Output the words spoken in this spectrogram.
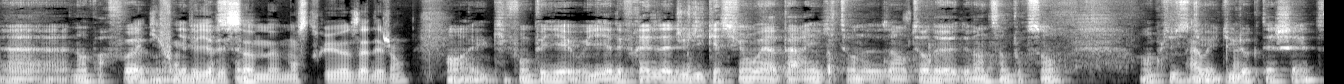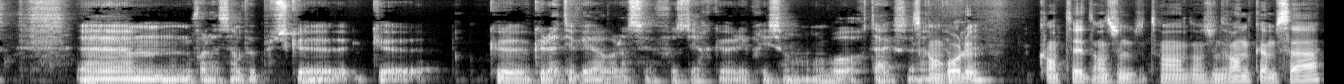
euh, non, parfois. Et qui font payer des, sommes monstrueuses à des gens. qui font payer, oui, il y a des frais d'adjudication ouais, à Paris qui tournent aux alentours de, de 25%, en plus ah du, du lot que t'achètes. Euh, voilà, c'est un peu plus que, que, que, que la TVA. Voilà, il faut se dire que les prix sont en gros hors taxe. Parce qu'en gros, le, quand tu es dans une, dans, dans une vente comme ça,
